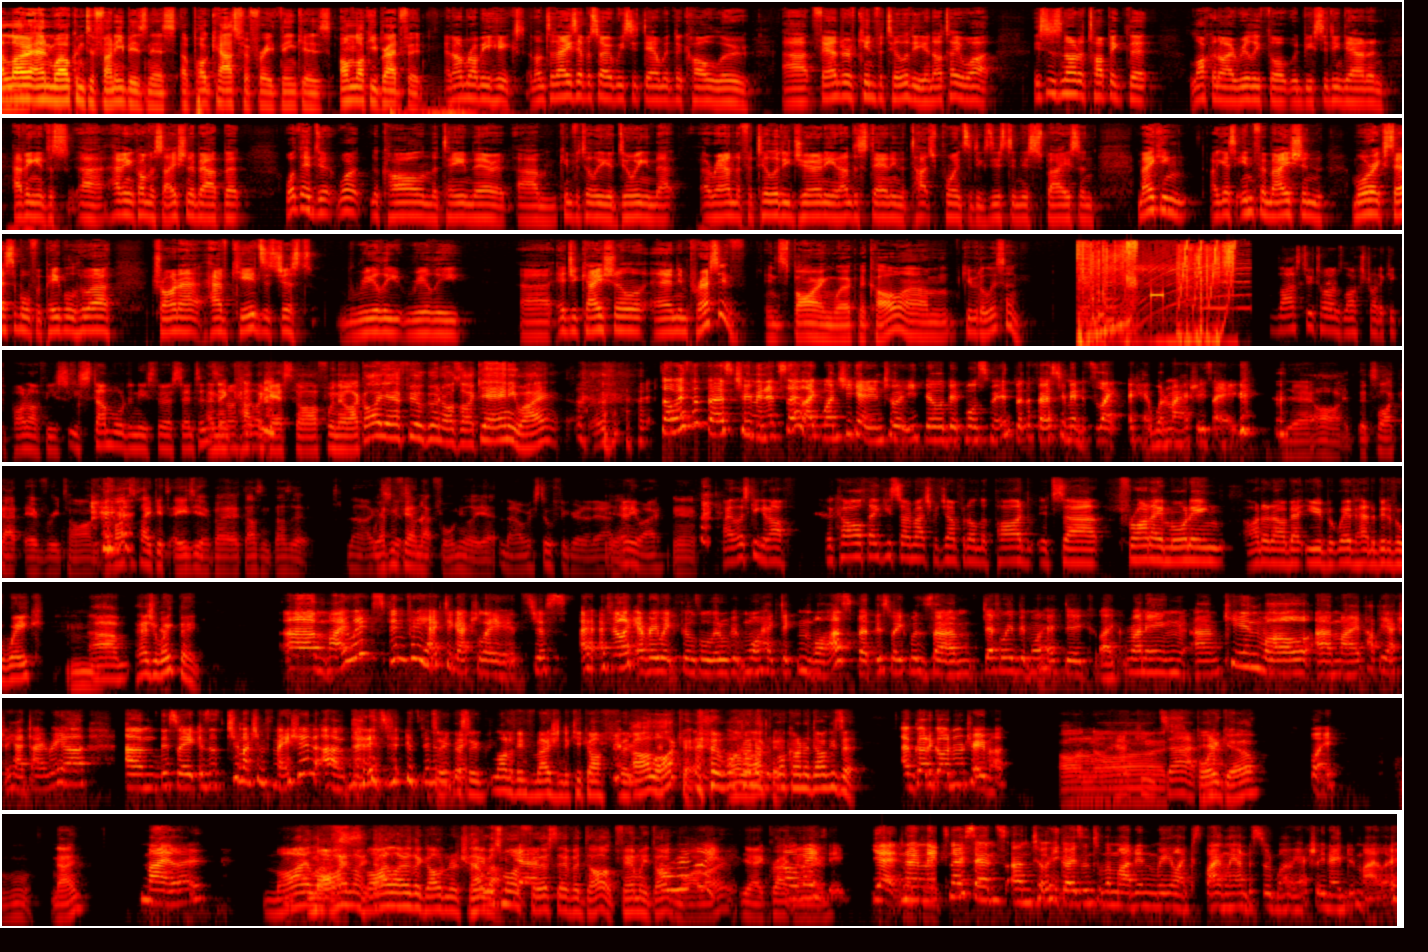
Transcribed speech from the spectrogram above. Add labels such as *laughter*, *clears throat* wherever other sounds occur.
Hello and welcome to Funny Business, a podcast for free thinkers. I'm Lockie Bradford. And I'm Robbie Hicks. And on today's episode, we sit down with Nicole Liu, uh, founder of Kin Fertility. And I'll tell you what, this is not a topic that Locke and I really thought would be sitting down and having a uh, having a conversation about. But what they're do- what Nicole and the team there at um, Kin Fertility are doing in that around the fertility journey and understanding the touch points that exist in this space and making, I guess, information more accessible for people who are trying to have kids. It's just really, really uh, educational and impressive. Inspiring work, Nicole. Um, give it a listen. Last two times Locke's tried to kick the pot off, he's, he stumbled in his first sentence. And then I cut feel the like- guest off when they're like, oh, yeah, I feel good. And I was like, yeah, anyway. *laughs* It's always the first two minutes though. Like once you get into it, you feel a bit more smooth. But the first two minutes is like, okay, what am I actually saying? *laughs* yeah, oh, it's like that every time. I'd like to *laughs* think it's easier, but it doesn't, does it? No, We haven't found that formula yet. No, we're still figuring it out. Yeah. Anyway, Yeah. hey, let's kick it off. Nicole, thank you so much for jumping on the pod. It's uh, Friday morning. I don't know about you, but we've had a bit of a week. Mm. Um, how's your week been? Um, my week's been pretty hectic actually. It's just I, I feel like every week feels a little bit more hectic than the last, but this week was um, definitely a bit more hectic. Like running um, kin while uh, my puppy actually had diarrhea. Um, this week is it too much information? Um, *laughs* but it's it's been It's a a, big that's a lot of information to kick off. But I like it. *laughs* what I kind like of it. what kind of dog is it? I've got a golden retriever. Oh, Oh, nice. how cute's that? Boy, How- girl. Boy, Ooh. Name? Milo. Milo. Milo, Milo, that- the golden retriever. That was my Yeah. first ever dog, family dog, Oh, really? Milo. Yeah, great Oh, name. amazing. Yeah, no, Great it makes no sense until he goes into the mud and we like finally understood why we actually named him Milo.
